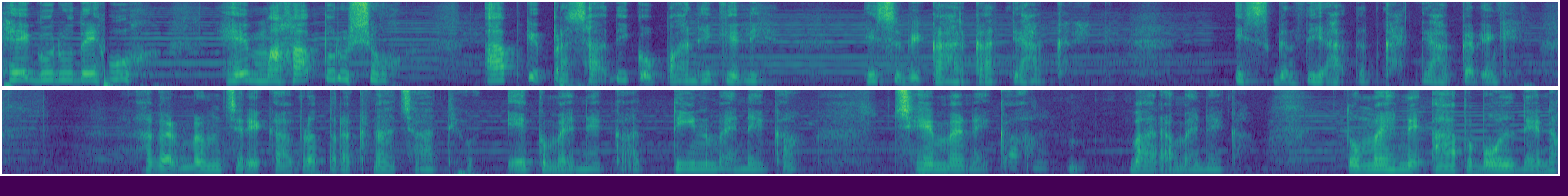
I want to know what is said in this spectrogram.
हे गुरुदेवो, हे महापुरुषों, आपके प्रसादी को पाने के लिए इस विकार का त्याग करेंगे, इस गंदी आदत का त्याग करेंगे। अगर ब्रह्मचर्य का व्रत रखना चाहते हो, एक महीने का, तीन महीने का छ महीने का, बारह महीने का। तो मैंने आप बोल देना,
